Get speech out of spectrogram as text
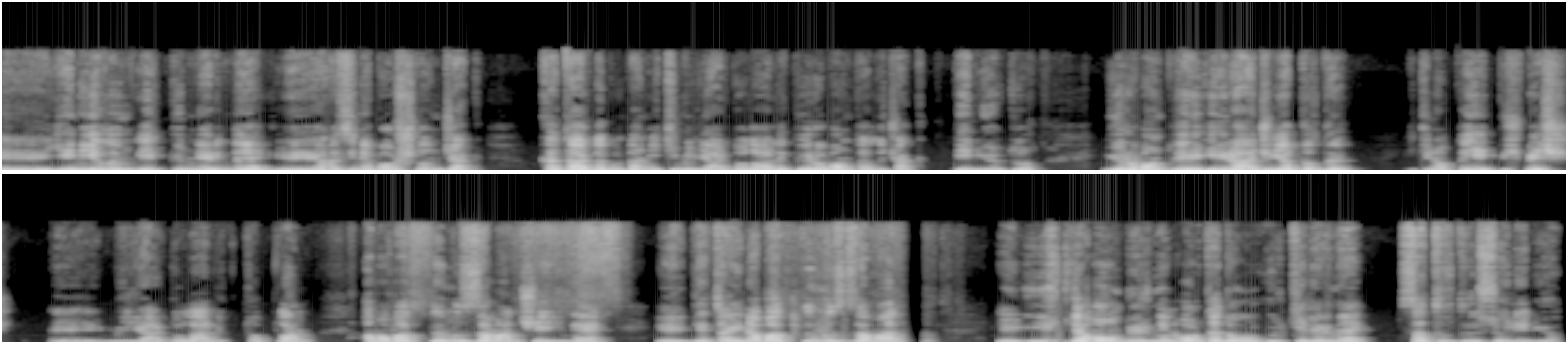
e, yeni yılın ilk günlerinde e, hazine borçlanacak. Katar da buradan 2 milyar dolarlık Eurobond alacak deniyordu. Eurobond e, ihracı yapıldı. 2.75 e, milyar dolarlık toplam. Ama baktığımız zaman şeyine, e, detayına baktığımız zaman e, yüzde 11'inin Orta Doğu ülkelerine satıldığı söyleniyor.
